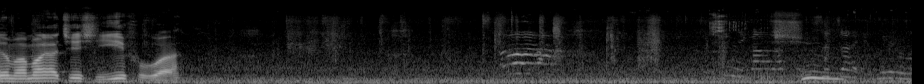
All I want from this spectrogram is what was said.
为妈妈要去洗衣服啊。是你刚刚是在这里面吗？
